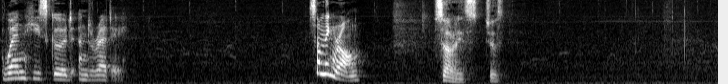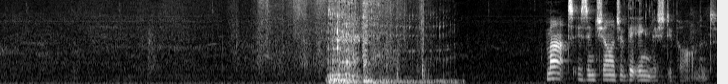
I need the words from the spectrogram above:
When he's good and ready. Something wrong? Sorry, it's just. Matt is in charge of the English department.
